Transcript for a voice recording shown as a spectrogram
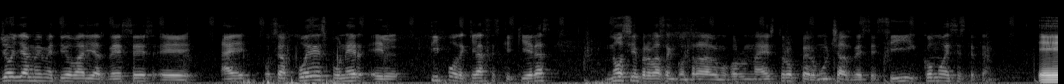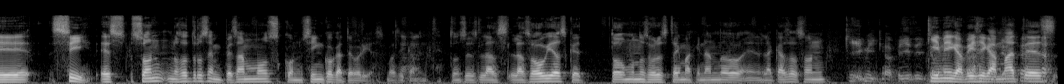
yo ya me he metido varias veces. eh, hay- o sea, puedes poner el tipo de clases que quieras. No siempre vas a encontrar a lo mejor un maestro, pero muchas veces sí. ¿Cómo es este tema? Eh, sí, es, son, nosotros empezamos con cinco categorías, básicamente. Entonces, las, las obvias que todo el mundo seguro se está imaginando en la casa son Química, física. química, física, mates,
